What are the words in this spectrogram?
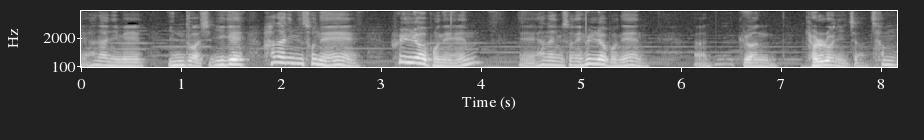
예, 하나님의 인도하심. 이게 하나님 손에 흘려보낸, 예, 하나님 손에 흘려보낸 아, 그런 결론이죠. 참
